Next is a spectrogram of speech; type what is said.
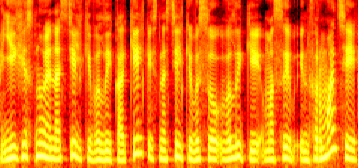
Їх існує настільки велика кількість, настільки великий масив інформації,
